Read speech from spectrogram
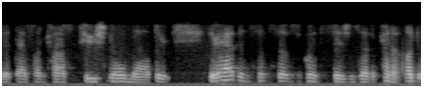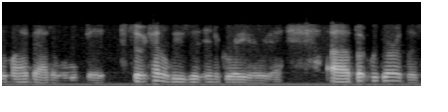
that that's unconstitutional. Now there there have been some subsequent decisions that have kind of undermined that a little bit, so it kind of leaves it in a gray area. Uh, but regardless,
